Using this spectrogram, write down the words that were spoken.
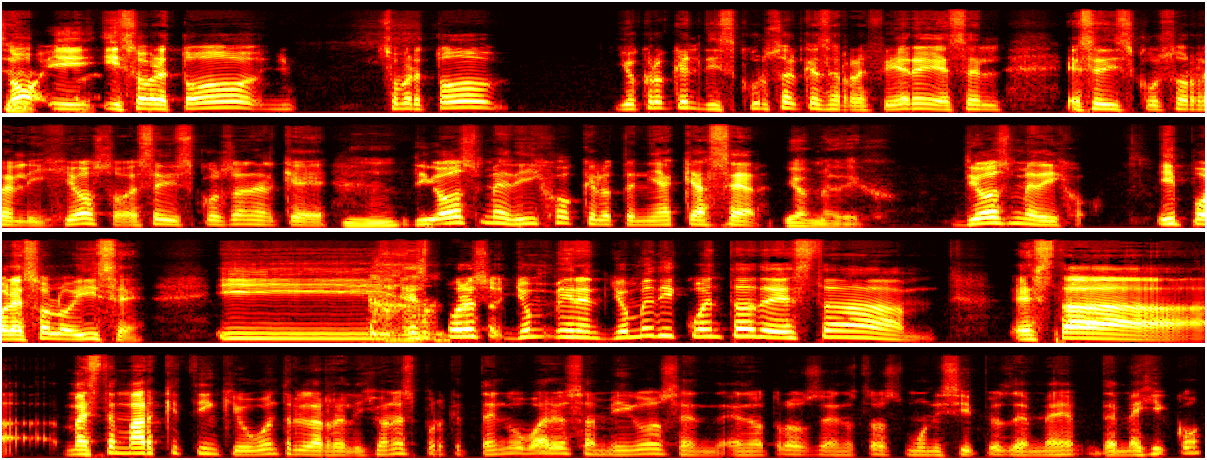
no, y, y sobre todo, sobre todo yo creo que el discurso al que se refiere es el, ese discurso religioso, ese discurso en el que Dios me dijo que lo tenía que hacer. Dios me dijo. Dios me dijo. Y por eso lo hice. Y es por eso, yo, miren, yo me di cuenta de esta, esta, este marketing que hubo entre las religiones, porque tengo varios amigos en, otros, en otros municipios de, de, México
